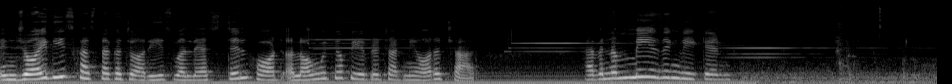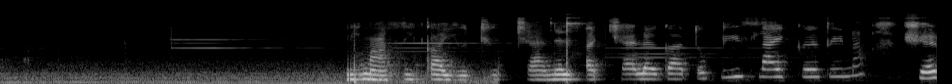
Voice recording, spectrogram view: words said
Enjoy these khasta kachoris while they are still hot along with your favorite chutney or achar. Have an amazing weekend. मासी का यूट्यूब चैनल अच्छा लगा तो प्लीज लाइक कर देना शेयर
